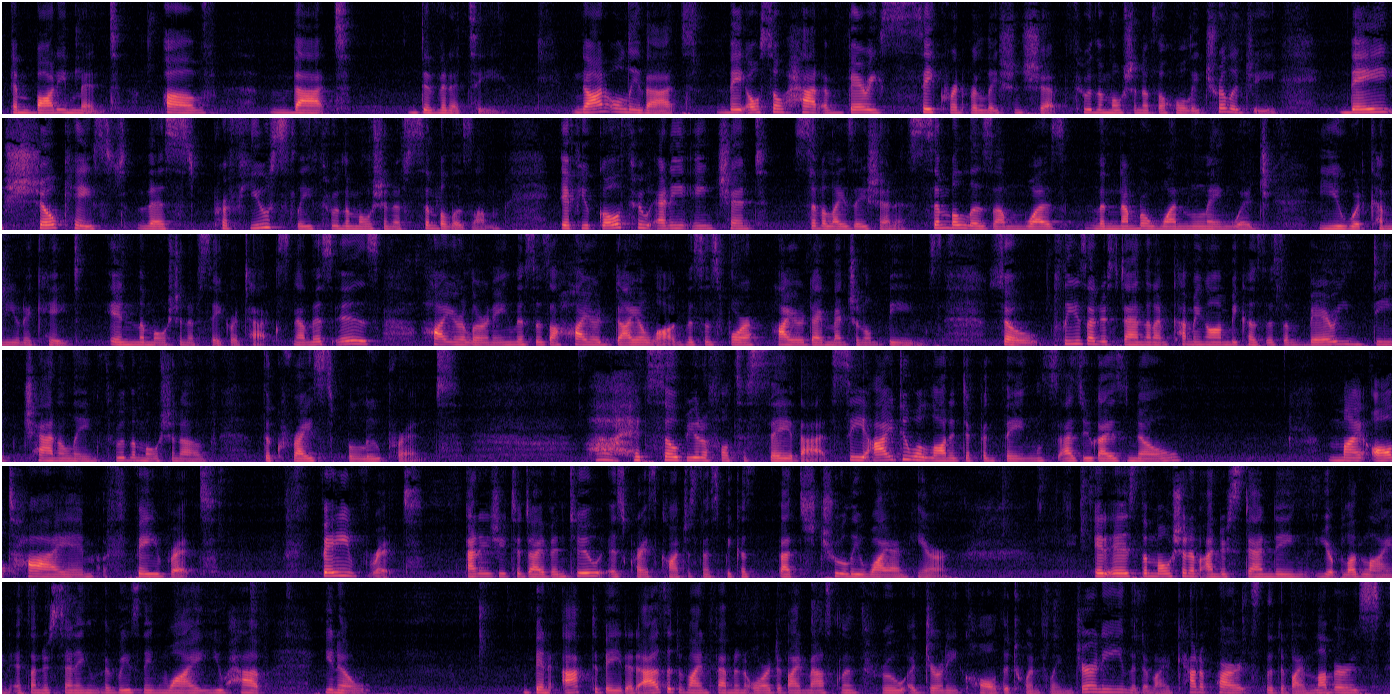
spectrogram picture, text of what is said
embodiment of that divinity. Not only that, they also had a very sacred relationship through the motion of the Holy Trilogy. They showcased this profusely through the motion of symbolism. If you go through any ancient civilization, symbolism was the number one language you would communicate in the motion of sacred text. Now, this is higher learning. This is a higher dialogue. This is for higher dimensional beings. So please understand that I'm coming on because there's a very deep channeling through the motion of the Christ blueprint. Ah, it's so beautiful to say that. See, I do a lot of different things, as you guys know. My all time favorite, favorite energy to dive into is Christ consciousness because that's truly why I'm here. It is the motion of understanding your bloodline. It's understanding the reasoning why you have, you know, been activated as a divine feminine or a divine masculine through a journey called the twin flame journey, the divine counterparts, the divine lovers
